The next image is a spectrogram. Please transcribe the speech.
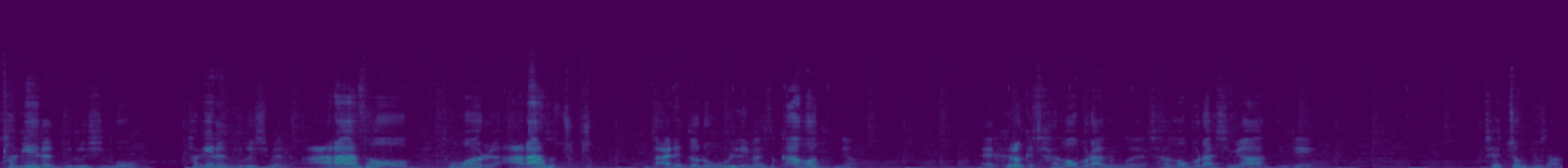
확인을 누르시고 확인을 누르시면 알아서 토벌을 알아서 쭉쭉 난이도를 올리면서 까거든요. 예, 그렇게 작업을 하는 거예요. 작업을 하시면 이제 최초 보상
